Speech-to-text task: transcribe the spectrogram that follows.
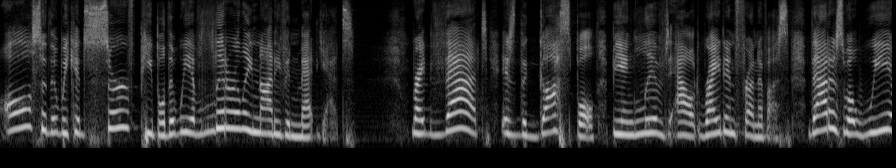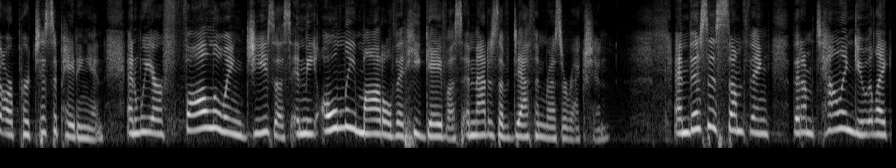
all so that we could serve people that we have literally not even met yet right? That is the gospel being lived out right in front of us. That is what we are participating in. And we are following Jesus in the only model that he gave us, and that is of death and resurrection. And this is something that I'm telling you, like,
